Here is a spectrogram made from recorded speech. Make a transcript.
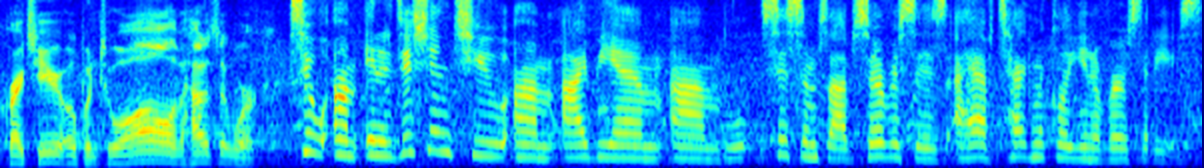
criteria open to all? How does it work? So um, in addition to um, IBM um, Systems Lab services, I have technical universities.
